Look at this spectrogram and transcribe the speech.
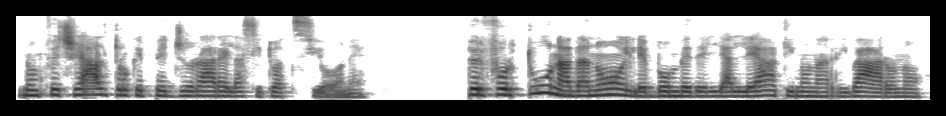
non fece altro che peggiorare la situazione. Per fortuna da noi le bombe degli alleati non arrivarono,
